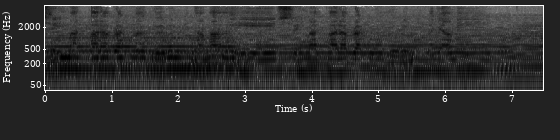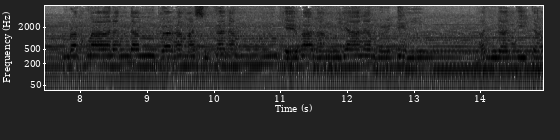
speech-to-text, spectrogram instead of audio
श्रीमत्परब्रह्मगुरुं नमामि श्रीमत्परब्रह्मगुरुं भजामि ब्रह्मानन्दं परमसुखदं केवलं ज्ञानमूर्तिम् अन्वतीतं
